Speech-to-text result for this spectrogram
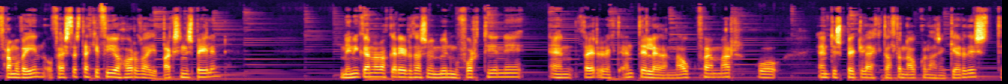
fram á veginn og festast ekki því að horfa í baksinni speilin. Minningarnar okkar eru það sem við munum á fortíðinni en þær eru ekkert endilega nákvæmar og endur spekla ekkert alltaf nákvæmlega það sem gerðist.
